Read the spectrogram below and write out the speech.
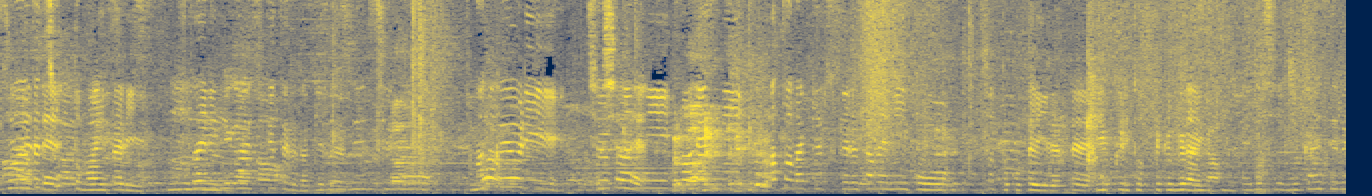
初めて。ちょっと巻いたりスタイリング剤つけてるだけで。全然違う。巻くより中間にこの辺に後だけつけるためにこうちょっと固定入れてゆっくり取っていくぐらいが。嬉しい。見返せる動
